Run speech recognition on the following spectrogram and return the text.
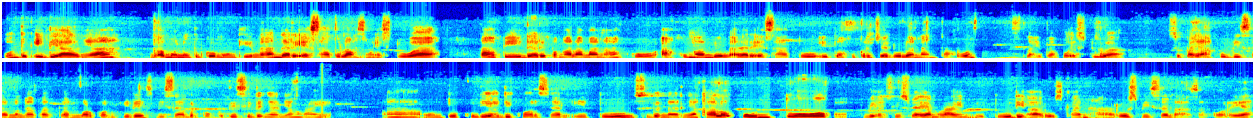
Untuk idealnya nggak menutup kemungkinan dari S1 langsung S2. Tapi dari pengalaman aku, aku ngambil dari S1 itu aku kerja dulu 6 tahun, setelah itu aku S2 supaya aku bisa mendapatkan more confidence bisa berkompetisi dengan yang lain. Uh, untuk kuliah di Korsel itu sebenarnya kalau untuk beasiswa yang lain itu diharuskan harus bisa bahasa Korea.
